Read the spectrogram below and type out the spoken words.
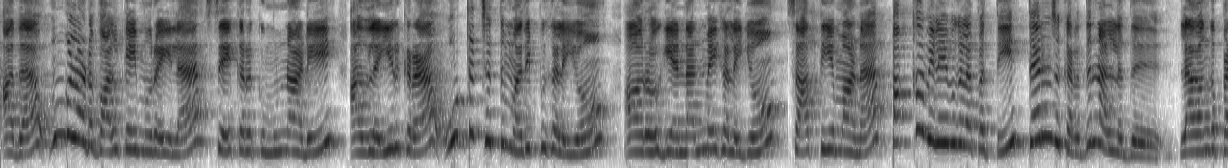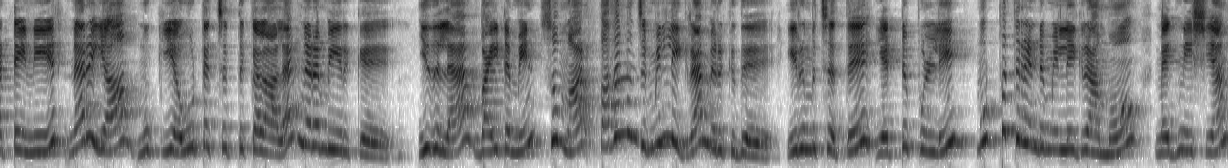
அத உங்களோட வாழ்க்கை முறையில சேர்க்கறதுக்கு முன்னாடி அதுல இருக்கிற ஊட்டச்சத்து மதிப்புகளையும் ஆரோக்கிய நன்மைகளையும் சாத்தியமான பக்க விளைவுகளை பத்தி தெரிஞ்சுக்கிறது நல்லது. லவங்கப்பட்டை நீர் நிறைய முக்கிய ஊட்டச்சத்துக்களால நிரம்பி இருக்கு இதுல வைட்டமின் சுமார் பதினஞ்சு மில்லிகிராம் இருக்குது. இரும்பு சத்து எட்டு புள்ளி முப்பத்தி ரெண்டு மில்லிகிராமும் மெக்னீசியம்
